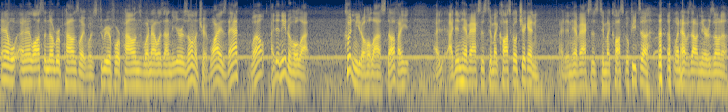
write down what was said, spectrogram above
and I, and I lost a number of pounds, like was three or four pounds when I was on the Arizona trip. Why is that? Well, I didn't eat a whole lot. I couldn't eat a whole lot of stuff. I, I, I didn't have access to my Costco chicken. I didn't have access to my Costco pizza when I was out in Arizona.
